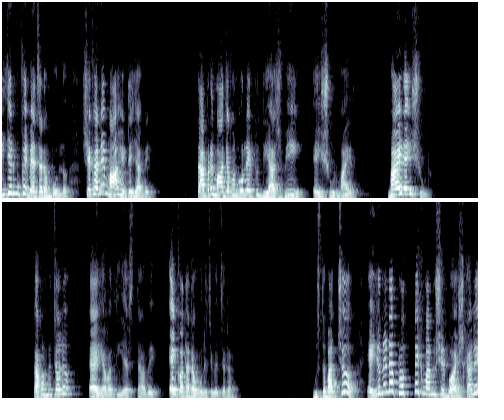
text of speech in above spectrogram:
নিজের মুখেই বেচারাম বলল, সেখানে মা হেঁটে যাবে। তারপরে মা যখন বলল, একটু দিয়ে আসবি? এই সুর মায়ের। মায়ের এই সুর। তখন তো চলো, এই আবার দিয়ে আসতে হবে। এই কথাটাও বলেছে বেচারাম। বুঝতে পারছ? এই জন্য না প্রত্যেক মানুষের বয়সকালে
